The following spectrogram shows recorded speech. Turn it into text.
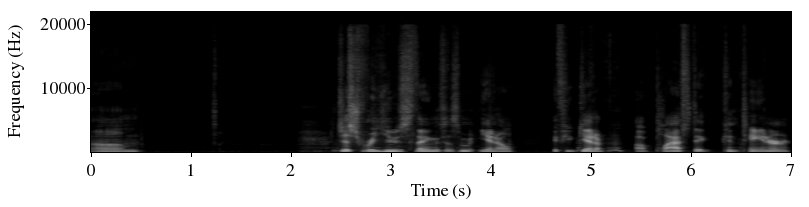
Um, just reuse things as you know. If you get a, a plastic container,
